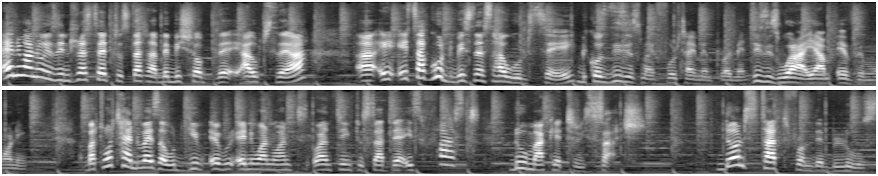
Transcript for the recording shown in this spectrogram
anyone who is interested to start a baby shop there, out there, uh, it- it's a good business, I would say, because this is my full-time employment. This is where I am every morning. But what advice I would give every anyone want, wanting to start there is first do market research. Don't start from the blues,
